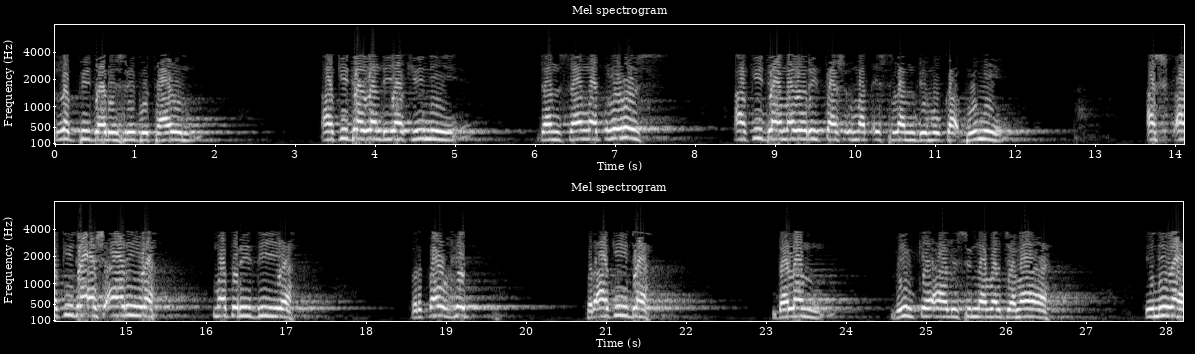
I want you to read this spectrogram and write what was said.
lebih dari seribu tahun akidah yang diyakini dan sangat lurus. Akidah mayoritas umat Islam di muka bumi. Akidah Asy'ariyah Maturidiyah bertauhid berakidah dalam bingkai ahli sunnah wal jamaah. Inilah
